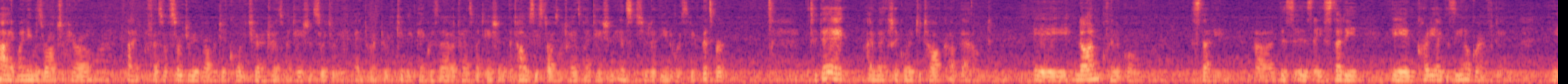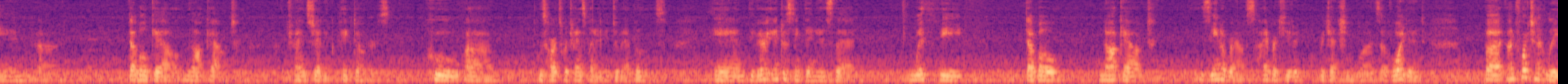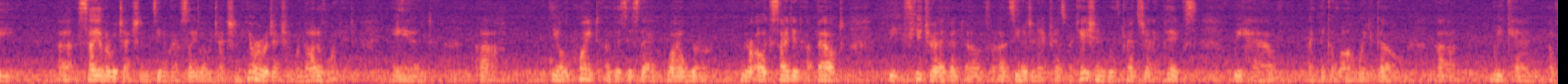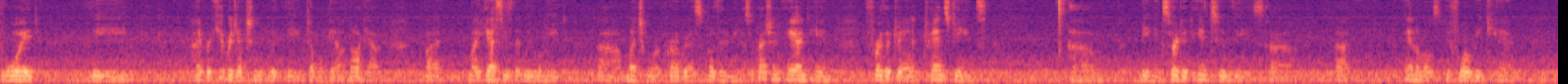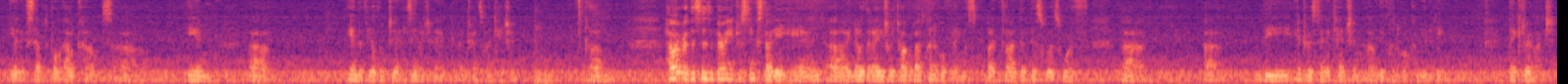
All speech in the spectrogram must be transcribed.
Hi, my name is Ron Shapiro. I'm professor of surgery, Robert J. Corry Chair in Transplantation Surgery, and director of kidney, pancreas, and islet transplantation at the Thomas E. Starzl Transplantation Institute at the University of Pittsburgh. Today, I'm actually going to talk about a non-clinical study. Uh, this is a study in cardiac xenografting in uh, double gal knockout transgenic pig donors who um, whose hearts were transplanted into baboons. And the very interesting thing is that with the double knockout xenografts, hyperacute rejection was avoided, but unfortunately, uh, cellular rejection, xenograft cellular rejection, humoral rejection were not avoided. And uh, the only point of this is that while we're we are all excited about the future advent of uh, xenogenetic transplantation with transgenic pigs, we have, I think, a long way to go. Uh, we can avoid the hyperacute rejection with the double gal knockout, but my guess is that we will need uh, much more progress both in immunosuppression and in further transgenes um, being inserted into these uh, animals before we can get acceptable outcomes uh, in uh, in the field of xenogenic uh, transplantation. Um, However, this is a very interesting study, and uh, I know that I usually talk about clinical things, but thought that this was worth uh, uh, the interest and attention of the clinical community. Thank you very much.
